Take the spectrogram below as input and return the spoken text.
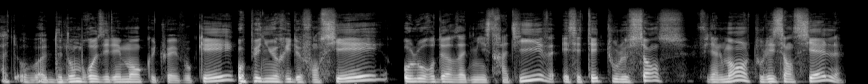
à, de nombreux éléments que tu as évoqués, aux pénuries de foncier, aux lourdeurs administratives, et c'était tout le sens, finalement, tout l'essentiel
